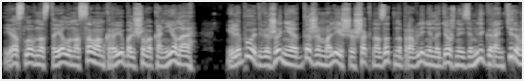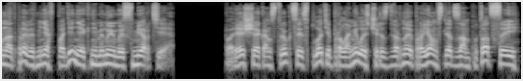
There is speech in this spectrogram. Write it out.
Я словно стояла на самом краю Большого каньона, и любое движение, даже малейший шаг назад в направлении надежной земли гарантированно отправит меня в падение к неминуемой смерти. Парящая конструкция из плоти проломилась через дверной проем вслед за ампутацией.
